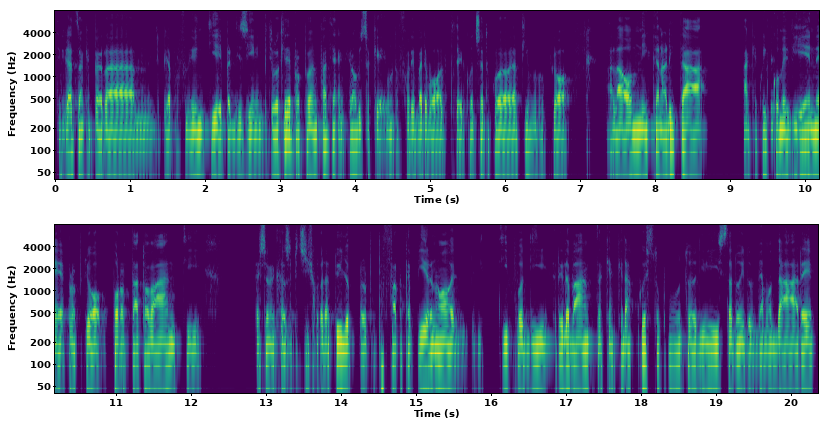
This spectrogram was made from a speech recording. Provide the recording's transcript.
ringrazio anche per, uh, gli approfondimenti e per gli esempi. Ti volevo chiedere proprio, infatti anche no, visto che è venuto fuori varie volte il concetto relativo proprio alla omnicanalità, anche qui come viene proprio portato avanti adesso nel caso specifico da Twilio, per, per far capire no, il, il, tipo di rilevanza che anche da questo punto di vista noi dobbiamo dare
